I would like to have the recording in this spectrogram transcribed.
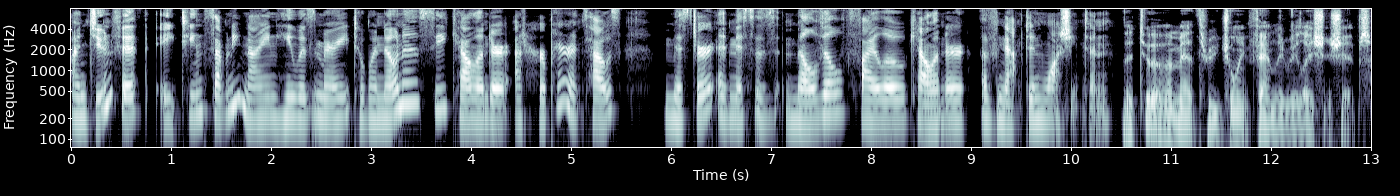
On June 5th, 1879, he was married to Winona C. Callender at her parents' house, Mr. and Mrs. Melville Philo Callender of Knappton, Washington. The two of them met through joint family relationships.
